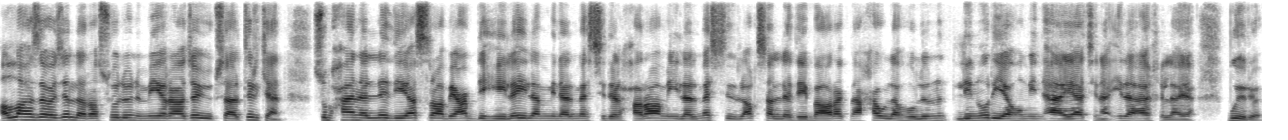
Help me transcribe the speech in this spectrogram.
Allah Azze ve Celle Resulünü miraca yükseltirken Subhanellezi yasra bi abdihi leylen minel mescidil harami ilel mescidil aksallezi barakna havlehu linuriyehu min ayatina ila ahir ayet buyuruyor.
